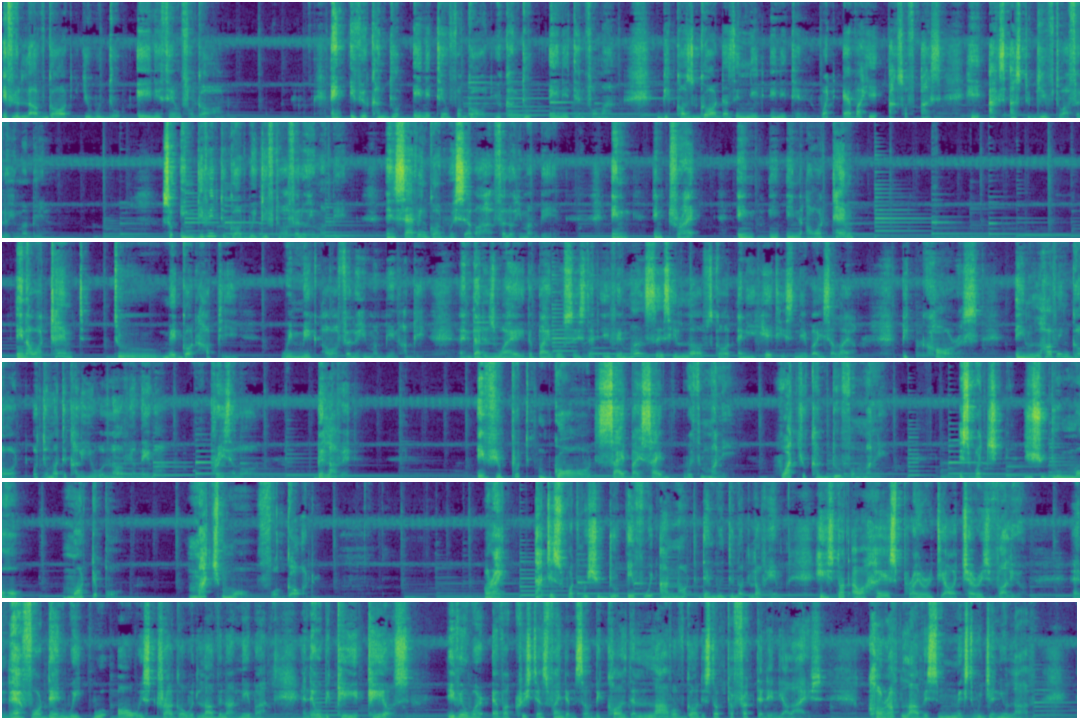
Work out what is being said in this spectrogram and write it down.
If you love God, you will do anything for God. And if you can do anything for God, you can do anything for man. Because God doesn't need anything. Whatever He asks of us, He asks us to give to our fellow human being. So, in giving to God, we give to our fellow human being. In serving God, we serve our fellow human being. In in try in, in, in our attempt in our attempt to make God happy, we make our fellow human being happy. And that is why the Bible says that if a man says he loves God and he hates his neighbor, he's a liar. Because in loving God, automatically you will love your neighbor. Praise the Lord. Beloved, if you put God side by side with money, what you can do for money is what you should do more, multiple, much more for God. All right, that is what we should do. If we are not, then we do not love Him. He is not our highest priority, our cherished value. And therefore, then we will always struggle with loving our neighbor, and there will be chaos even wherever Christians find themselves because the love of God is not perfected in their lives. Corrupt love is mixed with genuine love.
